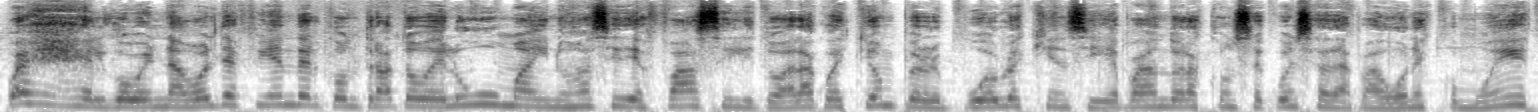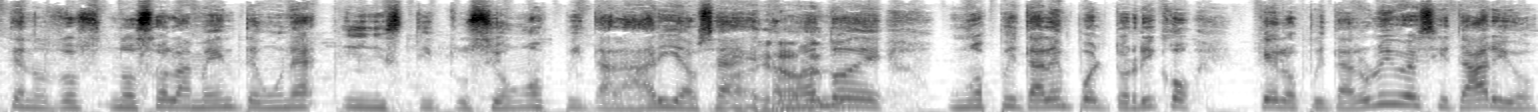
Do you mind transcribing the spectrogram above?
pues el gobernador defiende el contrato de Luma y no es así de fácil y toda la cuestión, pero el pueblo es quien sigue pagando las consecuencias de apagones como este, no, no solamente en una institución hospitalaria, o sea, Imagínate estamos hablando tú. de un hospital en Puerto Rico, que el hospital universitario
